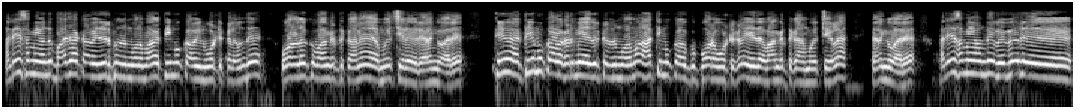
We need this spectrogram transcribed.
அதே சமயம் வந்து பாஜகவை எதிர்ப்பதன் மூலமாக திமுகவின் ஓட்டுகளை வந்து ஓரளவுக்கு வாங்குறதுக்கான முயற்சியில இவர் இறங்குவாரு. தி- திமுகவை கடுமையா எதிர்க்கிறது மூலமா அதிமுகவுக்கு போற ஓட்டுகளை இதை வாங்கறதுக்கான முயற்சிகளை இறங்குவாரு. அதே சமயம் வந்து வெவ்வேறு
